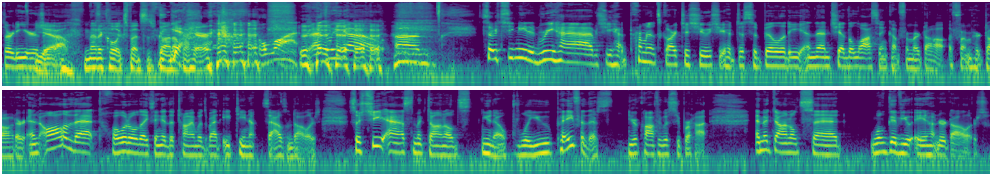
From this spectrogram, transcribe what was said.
30 years yeah. ago. Medical expenses have gone up a hair. a lot, as we know. Um, so she needed rehab. She had permanent scar tissue. She had disability, and then she had the lost income from her da- from her daughter, and all of that totaled, I think, at the time was about eighteen thousand dollars. So she asked McDonald's, you know, will you pay for this? Your coffee was super hot, and McDonald's said, we'll give you eight hundred dollars.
